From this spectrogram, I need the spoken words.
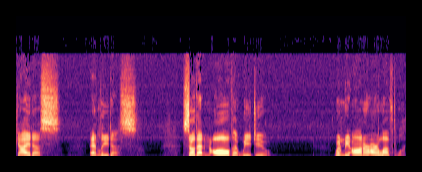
Guide us and lead us so that in all that we do, when we honor our loved ones,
